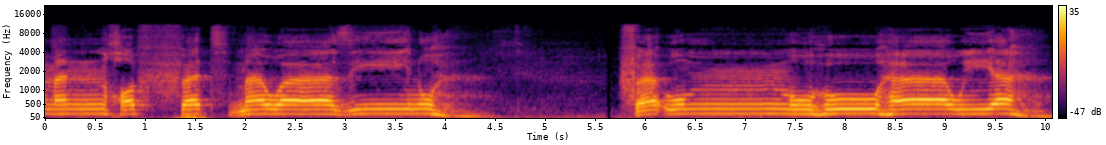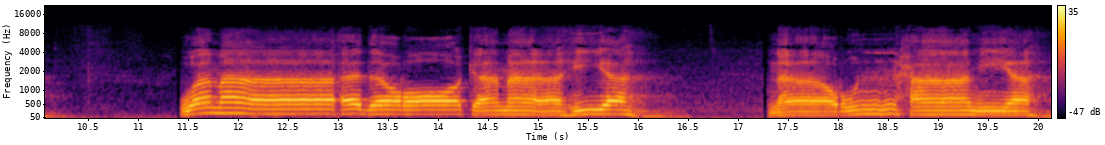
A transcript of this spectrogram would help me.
من خفت موازينه فأمه هاوية. وما أدراك ما هي؟ نار حامية.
